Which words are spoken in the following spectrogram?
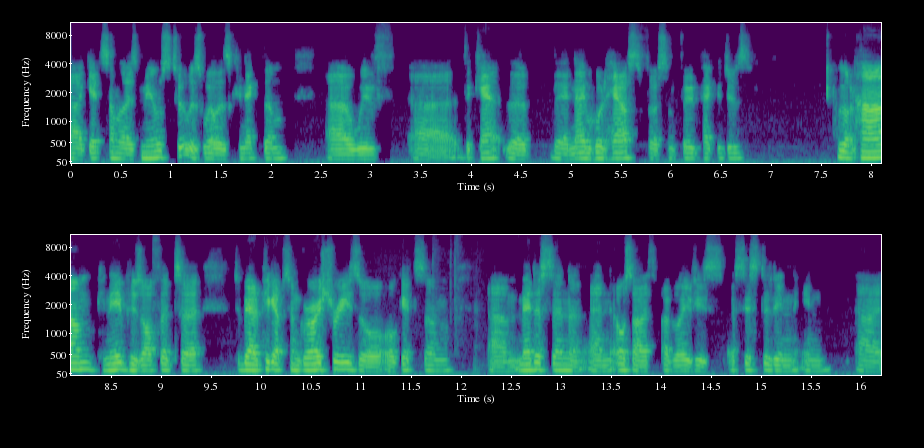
uh, get some of those meals to as well as connect them uh, with uh, the, the their neighbourhood house for some food packages we've got Harm Kanib who's offered to, to be able to pick up some groceries or, or get some um, medicine. And, and, also I believe he's assisted in in uh,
